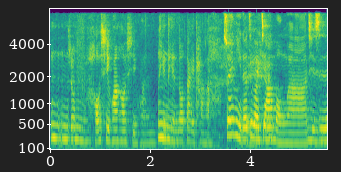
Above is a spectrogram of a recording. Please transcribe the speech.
嗯嗯，就好喜欢，好喜欢，天天都带它、嗯。所以你的这个加盟啊，其实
